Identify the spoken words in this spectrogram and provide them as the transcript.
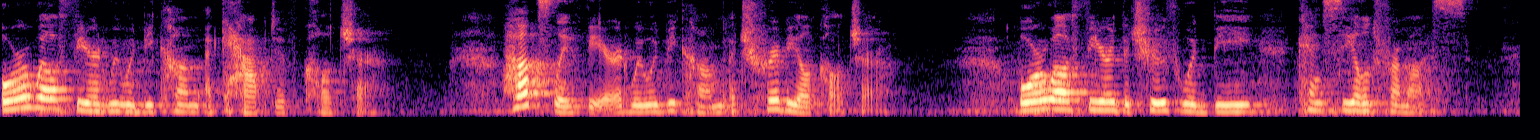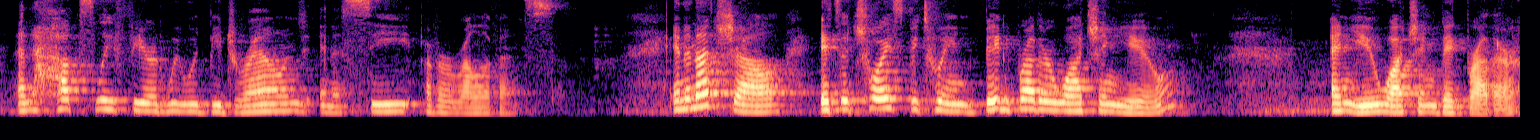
Orwell feared we would become a captive culture. Huxley feared we would become a trivial culture. Orwell feared the truth would be concealed from us, and Huxley feared we would be drowned in a sea of irrelevance. In a nutshell, it's a choice between Big Brother watching you and you watching Big Brother.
